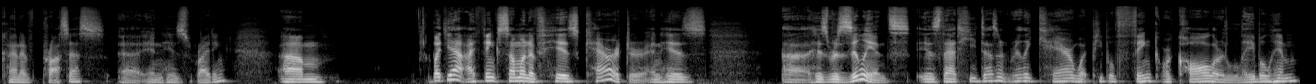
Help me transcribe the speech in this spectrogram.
kind of process uh, in his writing. Um, but yeah, I think someone of his character and his uh, his resilience is that he doesn't really care what people think or call or label him.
